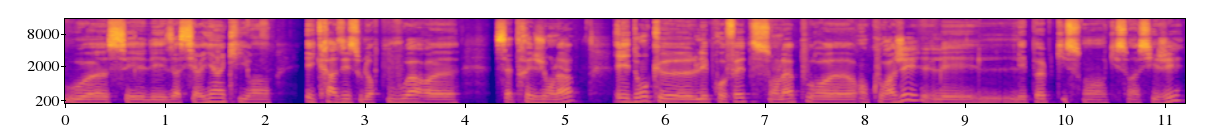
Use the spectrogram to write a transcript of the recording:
où euh, c'est les Assyriens qui ont écrasé sous leur pouvoir euh, cette région-là. Et donc, euh, les prophètes sont là pour euh, encourager les, les peuples qui sont, assiégés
